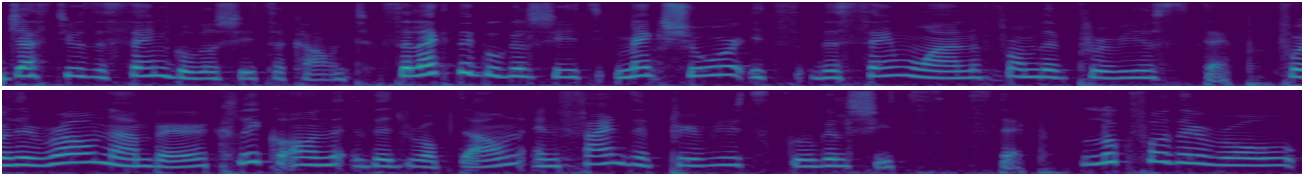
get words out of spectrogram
Just use the same Google Sheets account. Select the Google Sheet, make sure it's the same one from the previous step. For the row number, click on the drop down and find the previous Google Sheets step. Look for the row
